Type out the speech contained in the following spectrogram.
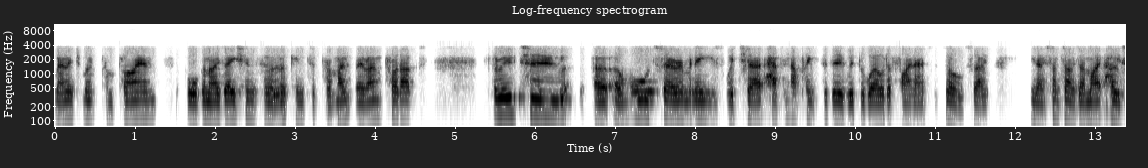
management, compliance, organizations who are looking to promote their own products, through to uh, award ceremonies which uh, have nothing to do with the world of finance at all. So, you know, sometimes I might host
